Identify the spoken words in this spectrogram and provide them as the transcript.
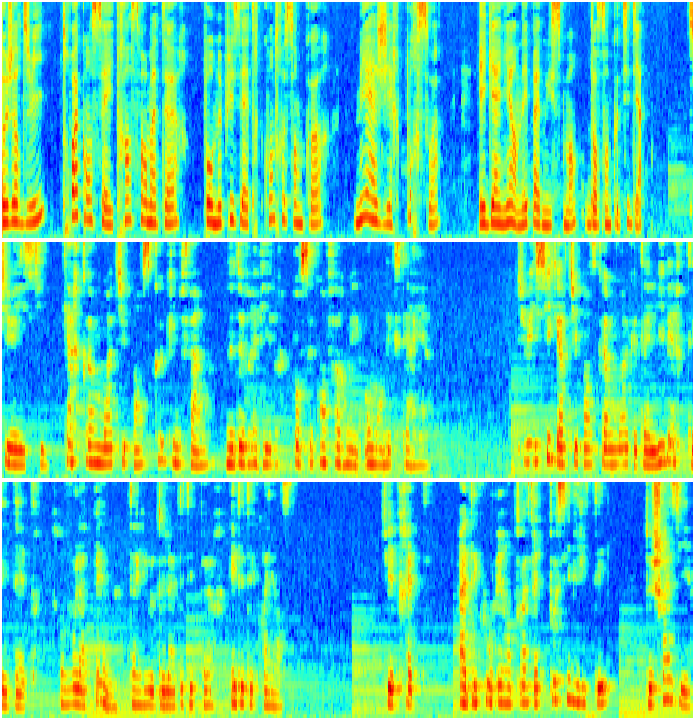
Aujourd'hui, trois conseils transformateurs pour ne plus être contre son corps, mais agir pour soi et gagner en épanouissement dans son quotidien. Tu es ici, car comme moi tu penses qu'aucune femme ne devrait vivre pour se conformer au monde extérieur. Tu es ici car tu penses comme moi que ta liberté d'être vaut la peine d'aller au-delà de tes peurs et de tes croyances. Tu es prête à découvrir en toi cette possibilité de choisir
